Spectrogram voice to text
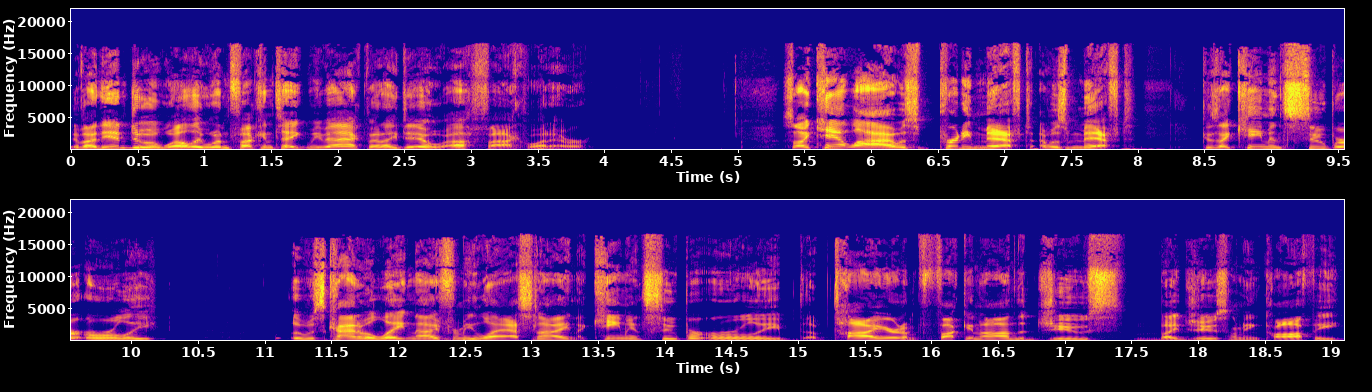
If I didn't do it well, they wouldn't fucking take me back, but I do. Oh, fuck, whatever. So I can't lie, I was pretty miffed. I was miffed because I came in super early it was kind of a late night for me last night, and I came in super early. I'm tired. I'm fucking on the juice. By juice, I mean coffee.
